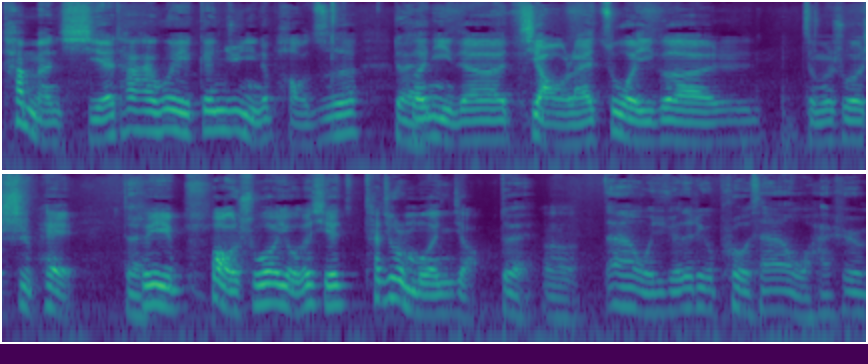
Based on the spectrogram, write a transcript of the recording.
碳板鞋，它还会根据你的跑姿和你的脚来做一个呃怎么说适配，对所以不好说。有的鞋它就是磨你脚，对。嗯但我就觉得这个 Pro 三我还是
